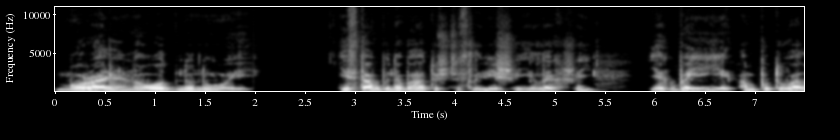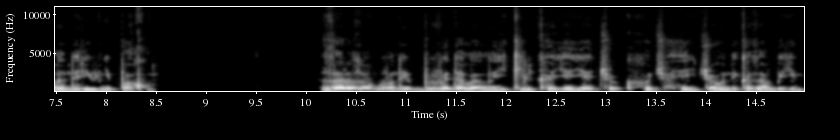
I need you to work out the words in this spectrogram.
морально одноногий і став би набагато щасливіший і легший, якби її ампутували на рівні паху. Заразом вони б видалили й кілька яєчок, хоча я нічого не казав би їм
